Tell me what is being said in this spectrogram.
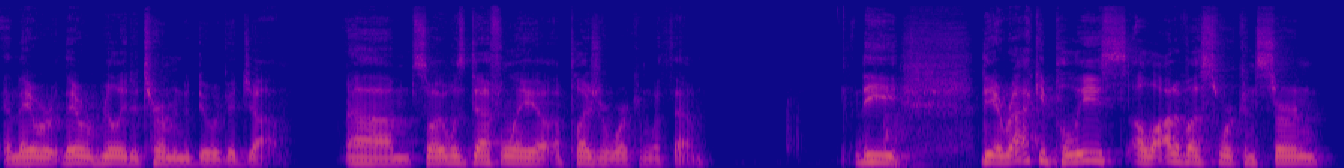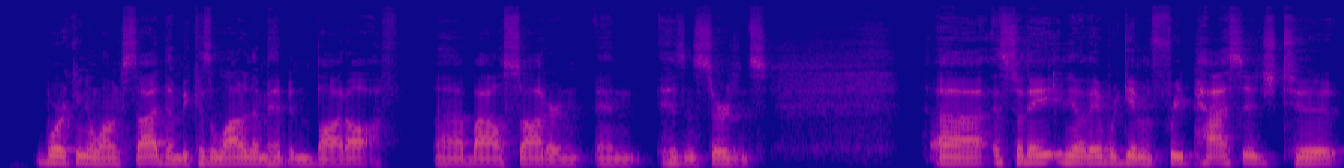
and they were they were really determined to do a good job. Um, so it was definitely a, pleasure working with them. The the Iraqi police, a lot of us were concerned working alongside them because a lot of them had been bought off uh, by Al Sadr and, and, his insurgents. Uh, and so they, you know, they were given free passage to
